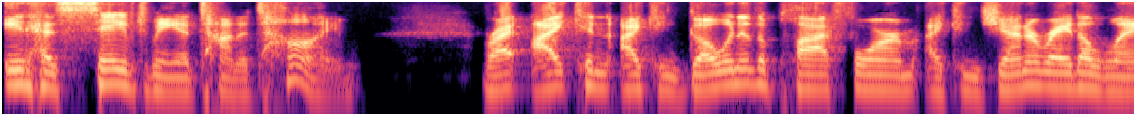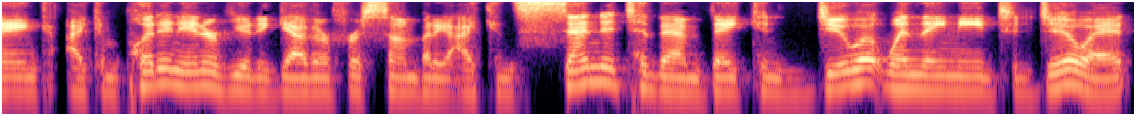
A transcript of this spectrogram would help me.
it has saved me a ton of time. Right. I can I can go into the platform, I can generate a link, I can put an interview together for somebody, I can send it to them. They can do it when they need to do it,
